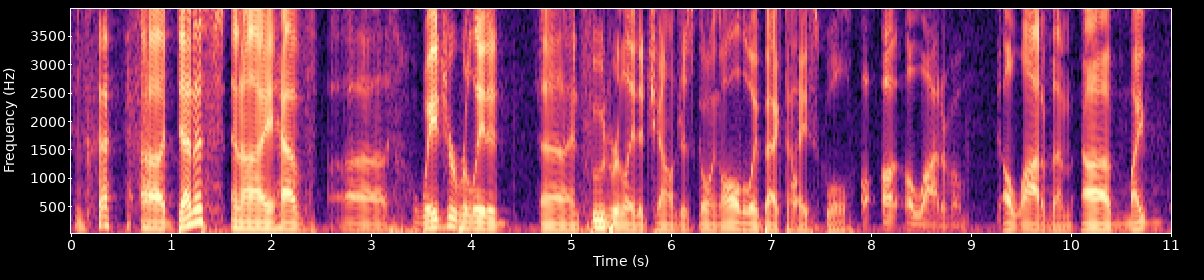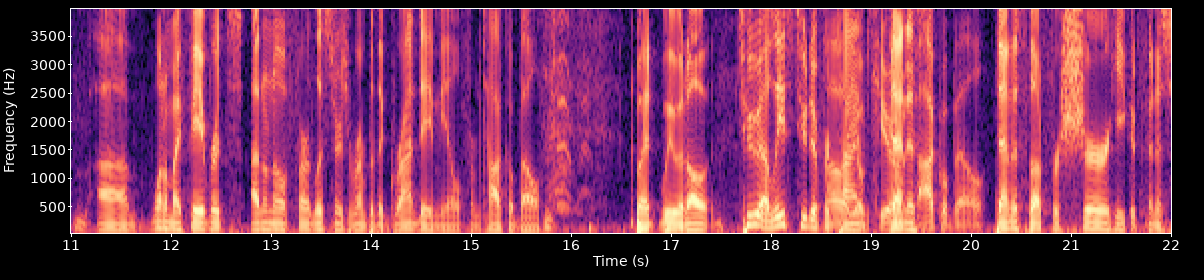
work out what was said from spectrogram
uh, Dennis and I have uh, wager related uh, and food related challenges going all the way back to high school. A, a, a lot of them. A lot of them. Uh, my one of my favorites. I don't know if our listeners remember the grande meal from Taco Bell, but we would all two at least two different Oh, times. Yokiro Dennis Taco Bell. Dennis thought for sure he could finish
